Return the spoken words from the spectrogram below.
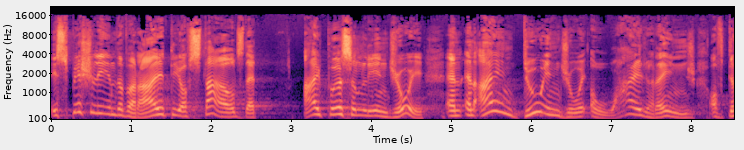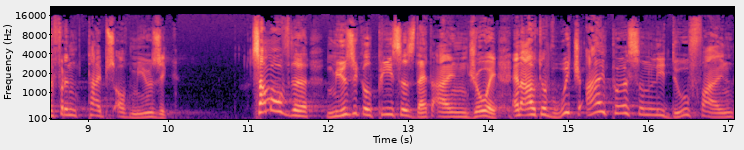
especially in the variety of styles that I personally enjoy. And, and I do enjoy a wide range of different types of music. Some of the musical pieces that I enjoy, and out of which I personally do find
